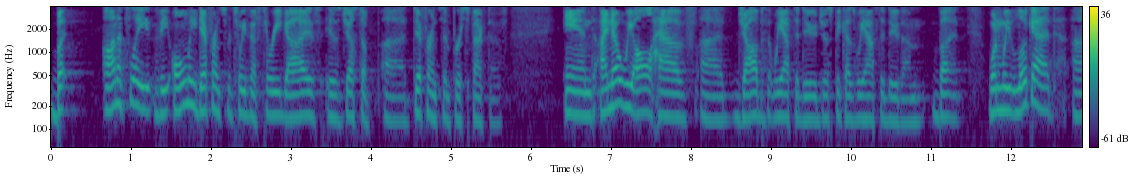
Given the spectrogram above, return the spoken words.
but honestly, the only difference between the three guys is just a, a difference in perspective. And I know we all have uh, jobs that we have to do just because we have to do them. But when we look at uh,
